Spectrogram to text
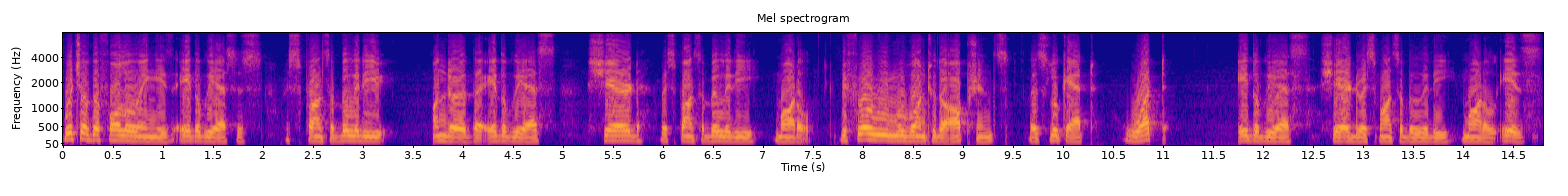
Which of the following is AWS's responsibility under the AWS shared responsibility model? Before we move on to the options, let's look at what AWS shared responsibility model is.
